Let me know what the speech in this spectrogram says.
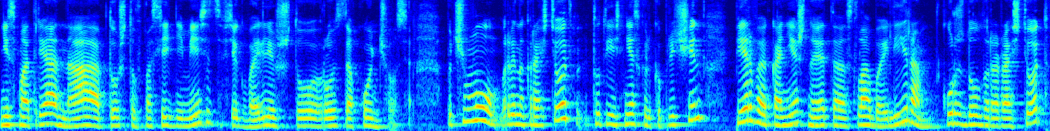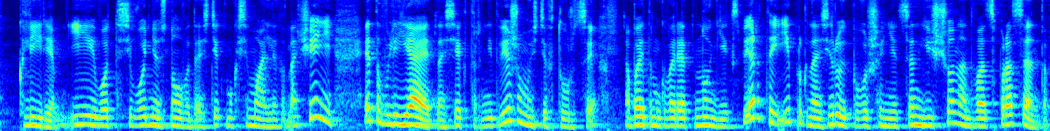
Несмотря на то, что в последние месяцы все говорили, что рост закончился. Почему рынок растет? Тут есть несколько причин. Первое, конечно, это слабая лира. Курс доллара растет, к лире. И вот сегодня снова достиг максимальных значений. Это влияет на сектор недвижимости в Турции. Об этом говорят многие эксперты и прогнозируют повышение цен еще на 20%.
